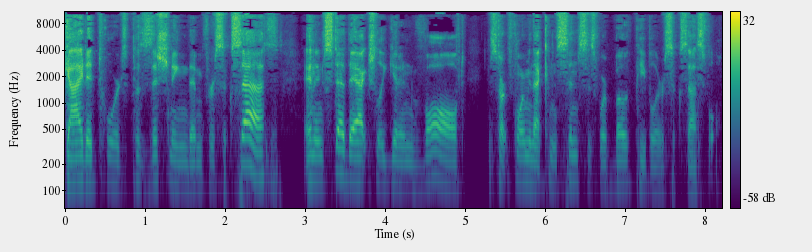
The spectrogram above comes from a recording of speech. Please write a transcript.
guided towards positioning them for success, and instead they actually get involved and start forming that consensus where both people are successful.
